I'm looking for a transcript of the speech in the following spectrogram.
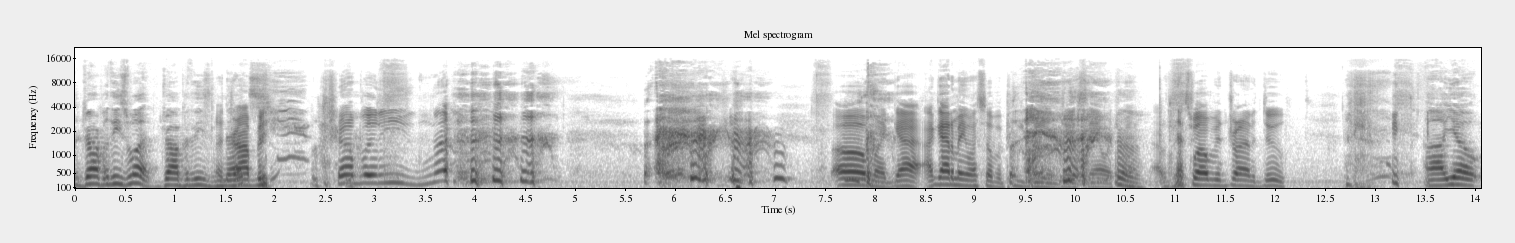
Drop of these what? Drop of these nuts. dropity. dropides. nuts. oh my god! I gotta make myself a PB and J sandwich. man. That's what I've been trying to do. Uh, yo,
